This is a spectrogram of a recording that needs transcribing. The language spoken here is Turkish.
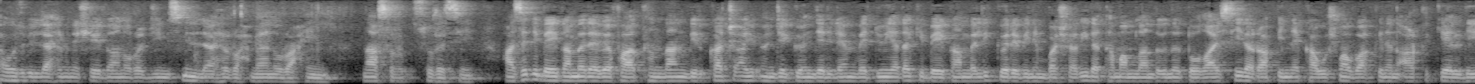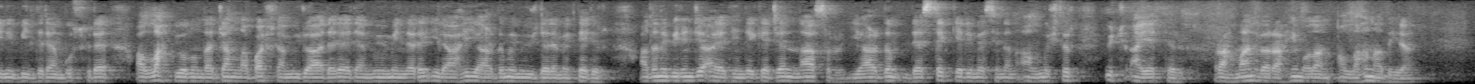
Euzubillahimineşşeytanirracim. Bismillahirrahmanirrahim. Nasr suresi. Hz. Peygamber'e vefatından birkaç ay önce gönderilen ve dünyadaki peygamberlik görevinin başarıyla tamamlandığını dolayısıyla Rabbine kavuşma vaktinin artık geldiğini bildiren bu süre Allah yolunda canla başla mücadele eden müminlere ilahi yardımı müjdelemektedir. Adını birinci ayetinde gece Nasr, yardım, destek kelimesinden almıştır. Üç ayettir. Rahman ve Rahim olan Allah'ın adıyla.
